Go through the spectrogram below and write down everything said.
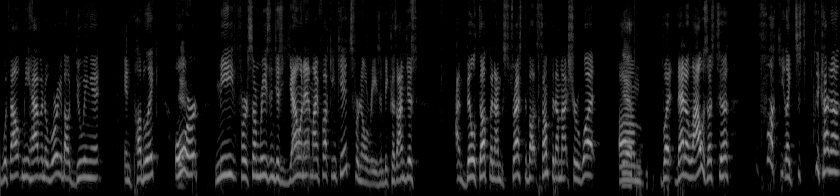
without me having to worry about doing it in public Yeah. or me for some reason just yelling at my fucking kids for no reason because I'm just I'm built up and I'm stressed about something I'm not sure what Yeah. um but that allows us to fuck you like just to kind of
